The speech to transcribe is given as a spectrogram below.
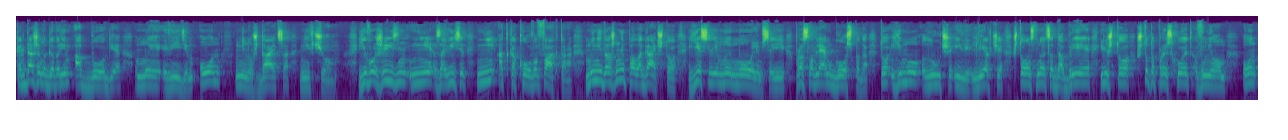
Когда же мы говорим о Боге, мы видим, Он не нуждается ни в чем – его жизнь не зависит ни от какого фактора. Мы не должны полагать, что если мы молимся и прославляем Господа, то Ему лучше или легче, что Он становится добрее или что что-то происходит в Нем он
